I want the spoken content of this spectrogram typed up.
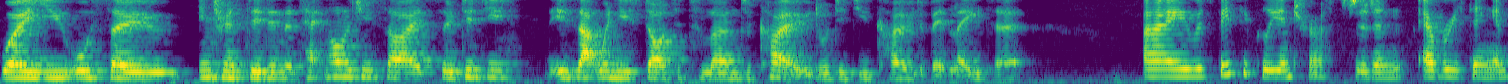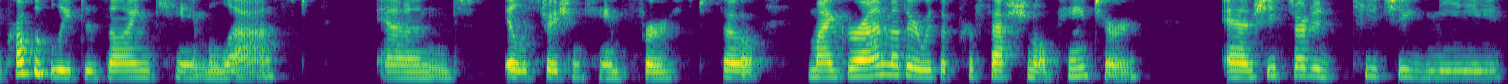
were you also interested in the technology side? So did you is that when you started to learn to code or did you code a bit later? I was basically interested in everything and probably design came last. And illustration came first. So my grandmother was a professional painter and she started teaching me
